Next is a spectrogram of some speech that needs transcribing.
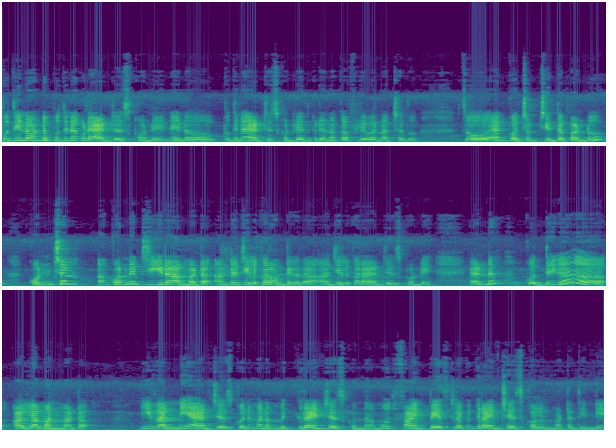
పుదీనా ఉంటే పుదీనా కూడా యాడ్ చేసుకోండి. నేను పుదీనా యాడ్ చేసుకుంటలేదు ఎందుకంటే నాకు ఆ ఫ్లేవర్ నచ్చదు. సో అండ్ కొంచెం చింతపండు కొంచెం కొన్ని జీరా అనమాట అంటే జీలకర్ర ఉంటాయి కదా ఆ జీలకర్ర యాడ్ చేసుకోండి. అండ్ కొద్దిగా అల్లం అనమాట ఇవన్నీ యాడ్ చేసుకొని మనం గ్రైండ్ చేసుకుందాము. ఫైన్ పేస్ట్ లాగా గ్రైండ్ చేసుకోవాలన్నమాట దీన్ని.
